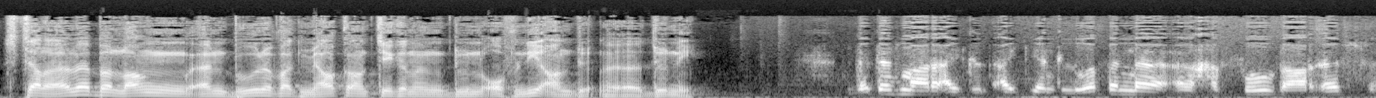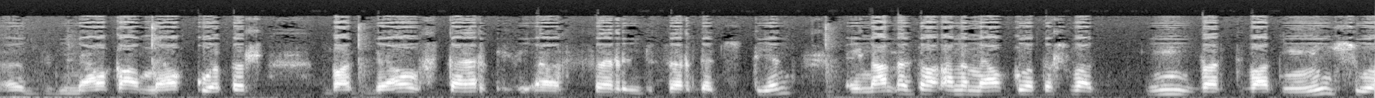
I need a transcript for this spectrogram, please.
stel hulle belang in boere wat melkaantekening doen of nie aan doen, uh, doen nie. dit is maar uit uiteenlopende uh, gevoel daar is uh, melk melkkopers wat wel sterk uh, vir vir dit steun en dan is daar ander melkkopers wat nie wat wat nie so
